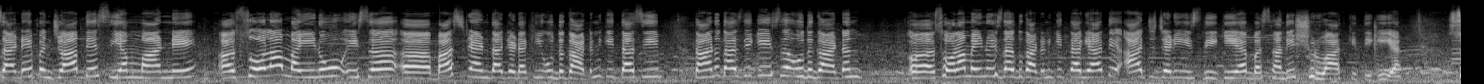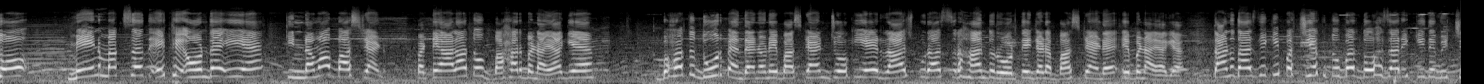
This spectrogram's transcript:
ਸਾਡੇ ਪੰਜਾਬ ਦੇ ਸੀਐਮ ਮਾਨ ਨੇ ਅ, 16 ਮਈ ਨੂੰ ਇਸ ਬੱਸ ਸਟੈਂਡ ਦਾ ਜਿਹੜਾ ਕਿ ਉਦਘਾਟਨ ਕੀਤਾ ਸੀ। ਤੁਹਾਨੂੰ ਦੱਸ ਦਈਏ ਕਿ ਇਸ ਉਦਘਾਟਨ ਅ, 16 ਮਈ ਨੂੰ ਇਸ ਦਾ ਉਦਘਾਟਨ ਕੀਤਾ ਗਿਆ ਤੇ ਅੱਜ ਜਿਹੜੀ ਇਸ ਦੀ ਕੀ ਹੈ ਬੱਸਾਂ ਦੀ ਸ਼ੁਰੂਆਤ ਕੀਤੀ ਗਈ ਹੈ। ਸੋ ਮੇਨ ਮਕਸਦ ਇੱਥੇ ਆਉਣ ਦਾ ਇਹ ਹੈ ਕਿ ਨਵਾਂ ਬੱਸ ਸਟੈਂਡ ਪਟਿਆਲਾ ਤੋਂ ਬਾਹਰ ਬਣਾਇਆ ਗਿਆ ਹੈ। ਬਹੁਤ ਦੂਰ ਪੈਂਦਾ ਇਹਨਾਂ ਨੇ ਬੱਸ ਸਟੈਂਡ ਜੋ ਕਿ ਇਹ ਰਾਜਪੁਰਾ ਸਰਹੰਦ ਰੋਡ ਤੇ ਜਿਹੜਾ ਬੱਸ ਸਟੈਂਡ ਹੈ ਇਹ ਬਣਾਇਆ ਗਿਆ। ਤੁਹਾਨੂੰ ਦੱਸ ਦਈਏ ਕਿ 25 ਅਕਤੂਬਰ 2021 ਦੇ ਵਿੱਚ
